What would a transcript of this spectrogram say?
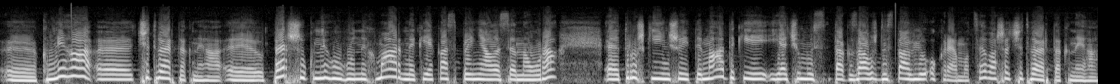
е, книга, е, четверта книга, першу книгу Гонехмарник, яка сприйнялася на ура, трошки іншої тематики. Я чомусь так завжди ставлю окремо. Це ваша четверта книга.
